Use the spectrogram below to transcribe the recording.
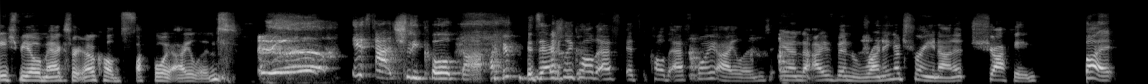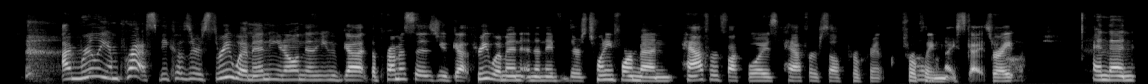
hbo max right now called fuckboy island it's actually called that. it's actually called f it's called f boy island and i've been running a train on it. Shocking. But i'm really impressed because there's three women you know and then you've got the premises you've got three women and then they've, there's 24 men half are fuckboys half are self-proclaimed oh nice guys right? and then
